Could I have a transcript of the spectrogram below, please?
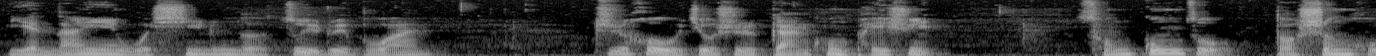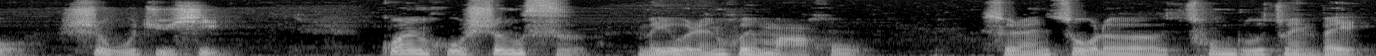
也难掩我心中的惴惴不安。之后就是感控培训。从工作到生活，事无巨细，关乎生死，没有人会马虎。虽然做了充足准备，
